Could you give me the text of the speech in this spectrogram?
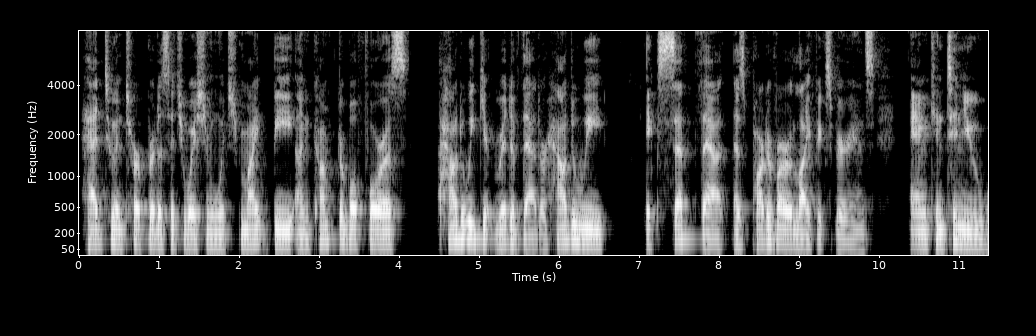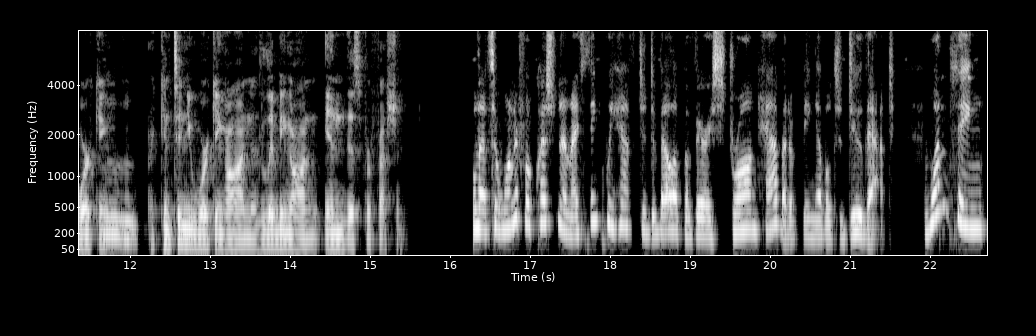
had to interpret a situation which might be uncomfortable for us how do we get rid of that or how do we accept that as part of our life experience and continue working mm. continue working on and living on in this profession well that's a wonderful question and i think we have to develop a very strong habit of being able to do that one thing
